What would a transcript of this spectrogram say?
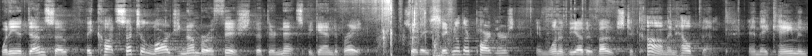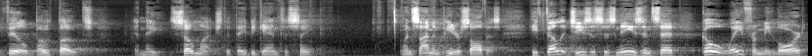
When he had done so, they caught such a large number of fish that their nets began to break. So they signaled their partners in one of the other boats to come and help them. And they came and filled both boats, and they so much that they began to sink. When Simon Peter saw this, he fell at Jesus' knees and said, Go away from me, Lord,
